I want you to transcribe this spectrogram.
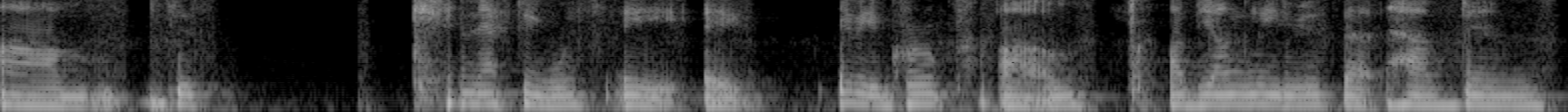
um, just connecting with a, a really a group um, of young leaders that have been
